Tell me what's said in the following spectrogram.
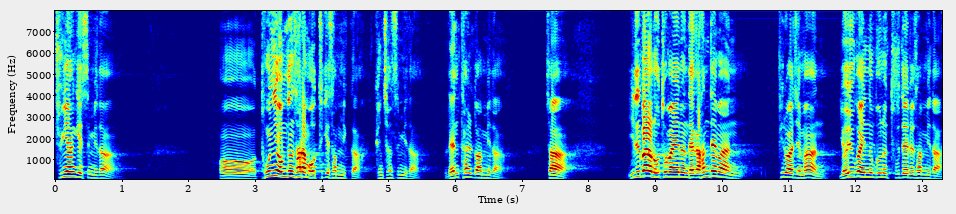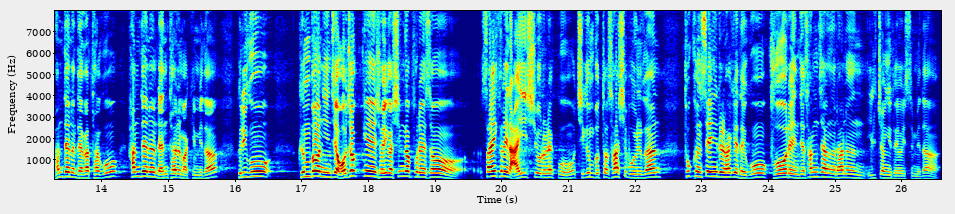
중요한 게 있습니다. 어, 돈이 없는 사람 어떻게 삽니까? 괜찮습니다. 렌탈도 합니다. 자, 일반 오토바이는 내가 한 대만 필요하지만 여유가 있는 분은 두 대를 삽니다. 한 대는 내가 타고 한 대는 렌탈을 맡깁니다. 그리고 근본 이제 어저께 저희가 싱가포르에서 사이클린 ICO를 했고 지금부터 45일간 토큰 세일을 하게 되고 9월에 이제 상장을 하는 일정이 되어 있습니다.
